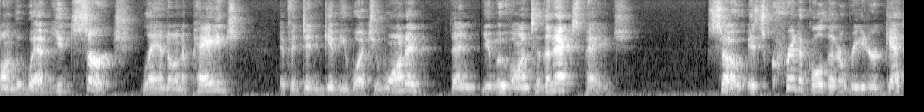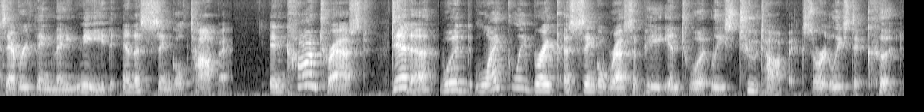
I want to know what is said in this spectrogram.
On the web, you'd search, land on a page. If it didn't give you what you wanted, then you move on to the next page. So it's critical that a reader gets everything they need in a single topic. In contrast, DITA would likely break a single recipe into at least two topics, or at least it could.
